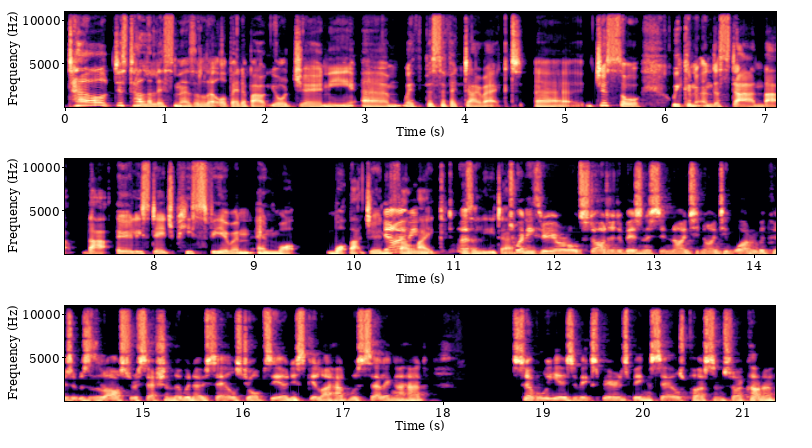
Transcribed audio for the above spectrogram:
Tell just tell the listeners a little bit about your journey um, with Pacific Direct, uh, just so we can understand that that early stage piece for you and and what what that journey yeah, felt I mean, like as a leader. 23 year old started a business in 1991 because it was the last recession. There were no sales jobs. The only skill I had was selling. I had several years of experience being a salesperson. So I kind of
